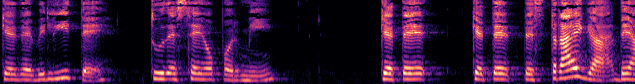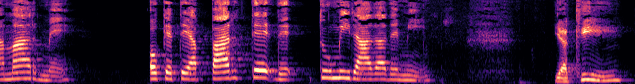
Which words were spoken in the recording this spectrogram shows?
que debilite tu deseo por mí, que te, que te distraiga de amarme o que te aparte de tu mirada de mí. Y aquí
